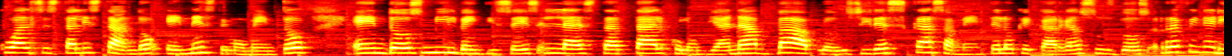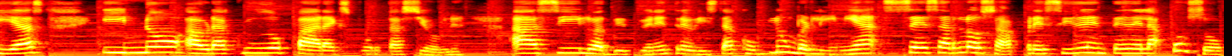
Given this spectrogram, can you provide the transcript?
cual se está listando en este momento, en 2026 la estatal colombiana va a producir escasamente lo que cargan sus dos refinerías y no habrá crudo para exportación. Así lo advirtió en entrevista con Bloomberg Línea César Loza, presidente de la USO,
